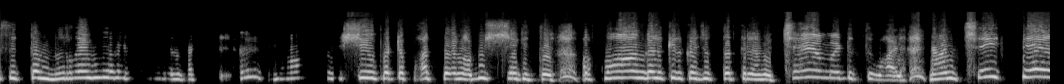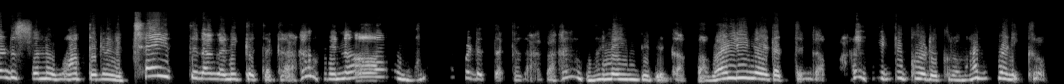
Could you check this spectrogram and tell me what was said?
சித்தம் நிறைவேற அபிஷேகப்பட்ட பாத்திரம் அபிஷேகித்து அப்பாங்களுக்கு இருக்க யுத்தத்துல நாங்க ஜெயம் எடுத்து வாழ. நான் ஜெயித்தேன் என்று சொன்ன வார்த்தைக்கு நாங்க ஜெயித்து நாங்க நிக்கத்தக்க படுத்தக்கதாக வளைந்திருங்கப்பா வழி நடத்துங்கப்பா விட்டு கொடுக்கிறோம் அர்ப்பணிக்கிறோம்.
